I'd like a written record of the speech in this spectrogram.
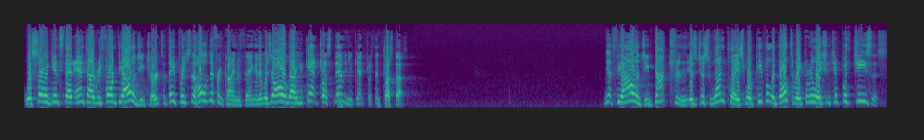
was so against that anti reformed theology church that they preached a whole different kind of thing, and it was all about you can't trust them and you can't trust them, trust us. Yet theology, doctrine, is just one place where people adulterate the relationship with Jesus.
